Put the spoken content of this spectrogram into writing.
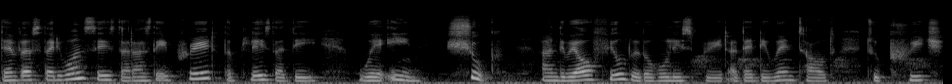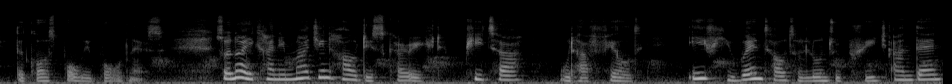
Then verse 31 says that as they prayed, the place that they were in shook, and they were all filled with the Holy Spirit, and then they went out to preach the gospel with boldness. So now you can imagine how discouraged Peter would have felt if he went out alone to preach and then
